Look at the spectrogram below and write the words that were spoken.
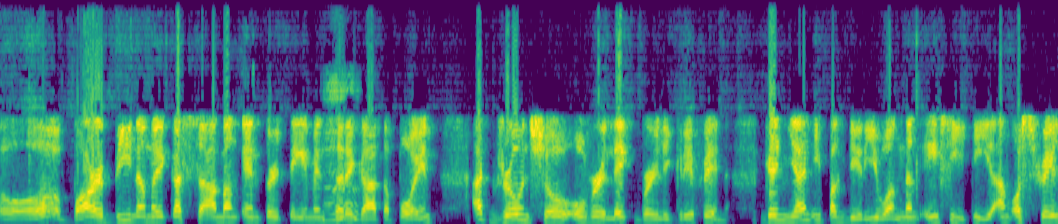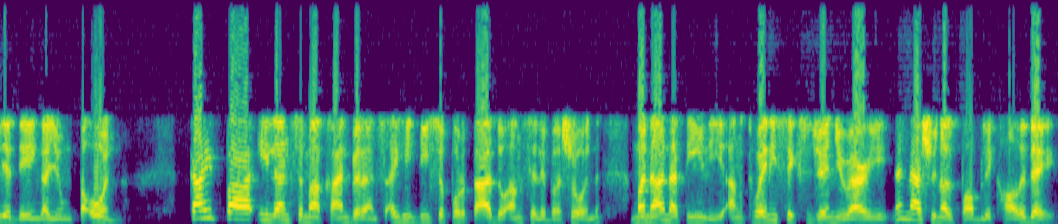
Oo, Barbie na may kasamang entertainment mm. sa hmm. Regatta Point at drone show over Lake Burley Griffin. Ganyan ipagdiriwang ng ACT ang Australia Day ngayong taon. Kahit pa ilan sa mga Canberrans ay hindi suportado ang selebrasyon, mananatili ang 26 January na National Public Holiday.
